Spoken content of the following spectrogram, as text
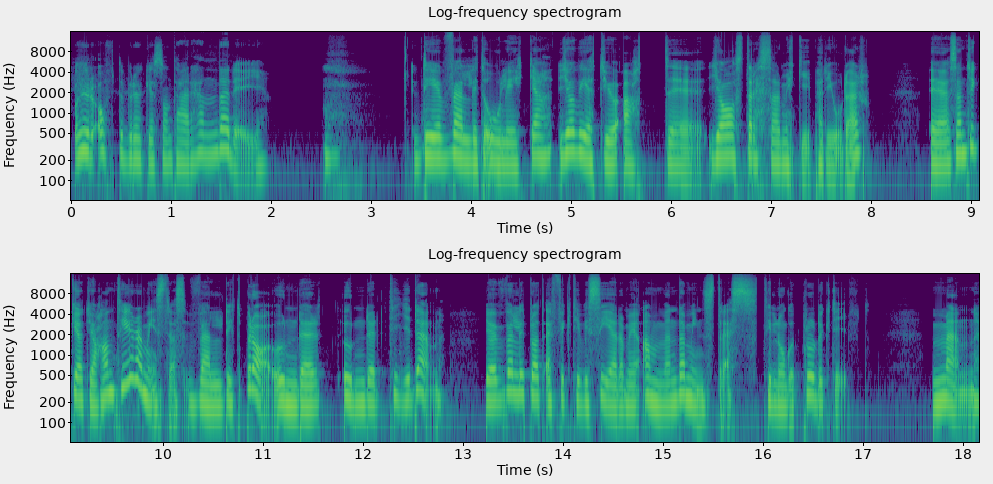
Och hur ofta brukar sånt här hända dig? Det är väldigt olika. Jag vet ju att eh, jag stressar mycket i perioder. Eh, sen tycker jag att jag hanterar min stress väldigt bra under, under tiden. Jag är väldigt bra att effektivisera mig och använda min stress till något produktivt. Men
